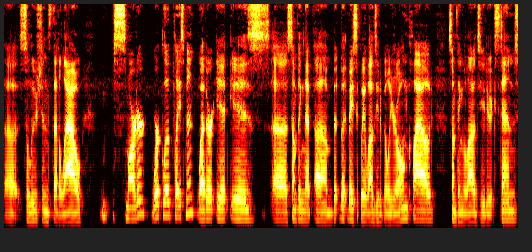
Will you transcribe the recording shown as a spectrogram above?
uh, solutions that allow smarter workload placement, whether it is uh, something that um, b- basically allows you to build your own cloud, something that allows you to extend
